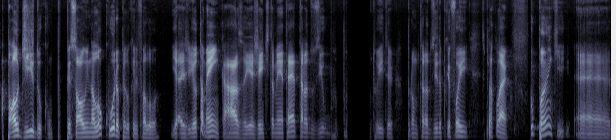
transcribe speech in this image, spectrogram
aplaudido, com o pessoal indo à loucura pelo que ele falou. E eu também, em casa, e a gente também até traduziu no Twitter, promo traduzida, porque foi espetacular. O Punk, é,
